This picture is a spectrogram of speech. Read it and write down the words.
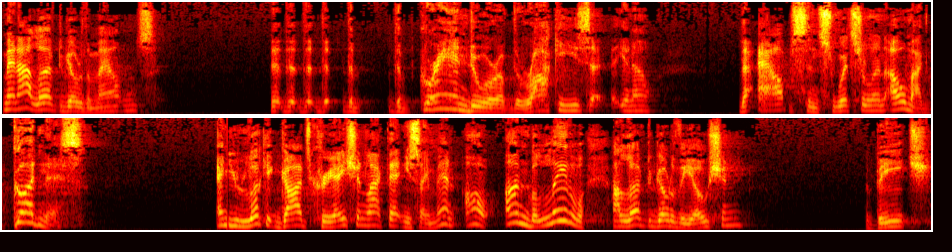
Man, I love to go to the mountains the, the, the, the, the grandeur of the Rockies, uh, you know, the Alps in Switzerland. Oh my goodness. And you look at God's creation like that and you say, man, oh, unbelievable. I love to go to the ocean, the beach,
